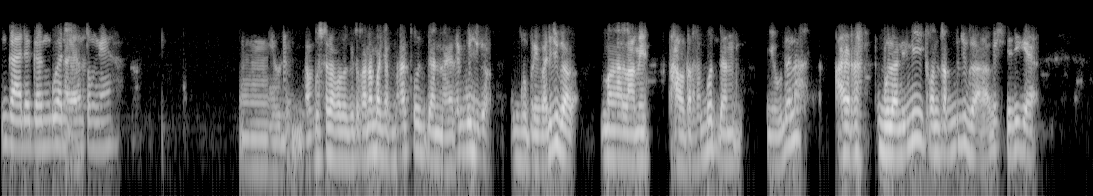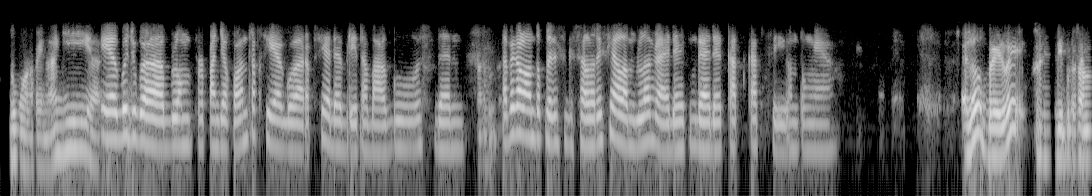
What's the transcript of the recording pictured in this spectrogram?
nggak ada gangguan Kayak- untungnya. Hmm, ya udah bagus lah kalau gitu karena banyak banget tuh dan akhirnya gue juga gue pribadi juga mengalami hal tersebut dan ya udahlah akhir bulan ini kontrak gue juga habis jadi kayak gue mau ngapain lagi ya Iya, gue juga belum perpanjang kontrak sih ya. Gue harap sih ada berita bagus dan tapi kalau untuk dari segi salary sih alhamdulillah nggak ada nggak ada cut cut sih untungnya. eh lo by the way kerja di perusahaan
